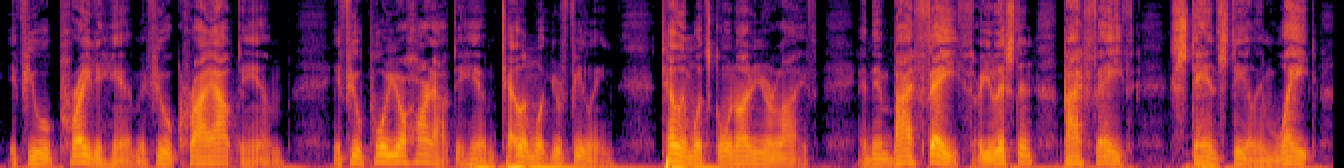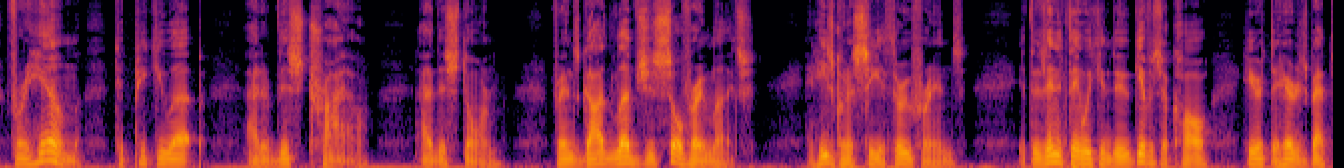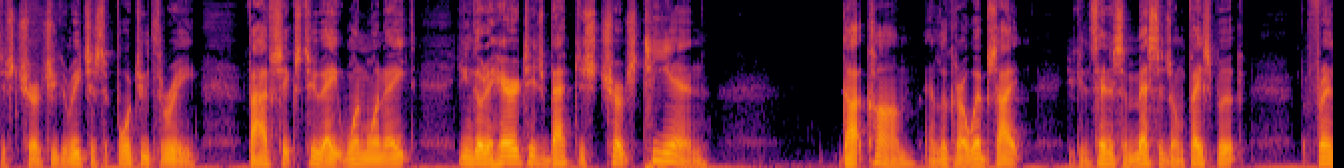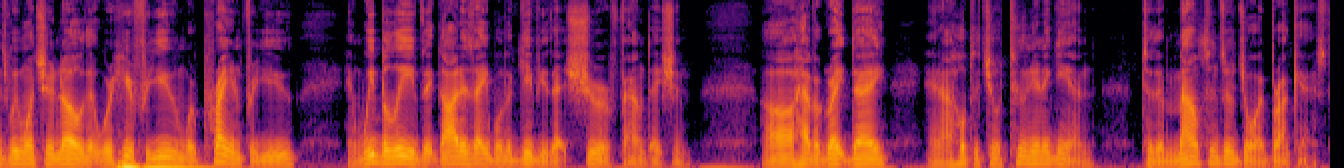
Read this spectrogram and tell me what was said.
if you will pray to Him, if you will cry out to Him, if you'll pour your heart out to Him, tell Him what you're feeling, tell Him what's going on in your life, and then by faith, are you listening? By faith, stand still and wait for Him to pick you up out of this trial, out of this storm. Friends, God loves you so very much, and He's going to see you through, friends. If there's anything we can do, give us a call here at the Heritage Baptist Church. You can reach us at 423 562 8118. You can go to heritagebaptistchurchtn.com and look at our website. You can send us a message on Facebook. But, friends, we want you to know that we're here for you and we're praying for you. And we believe that God is able to give you that sure foundation. Uh, have a great day, and I hope that you'll tune in again to the Mountains of Joy broadcast.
